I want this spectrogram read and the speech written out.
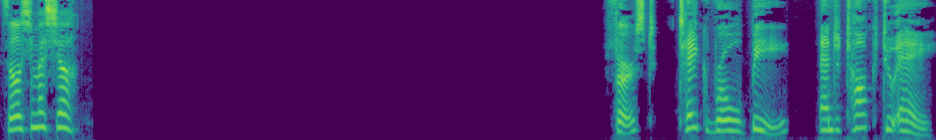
そうしましょう。First, take role B and talk to A.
